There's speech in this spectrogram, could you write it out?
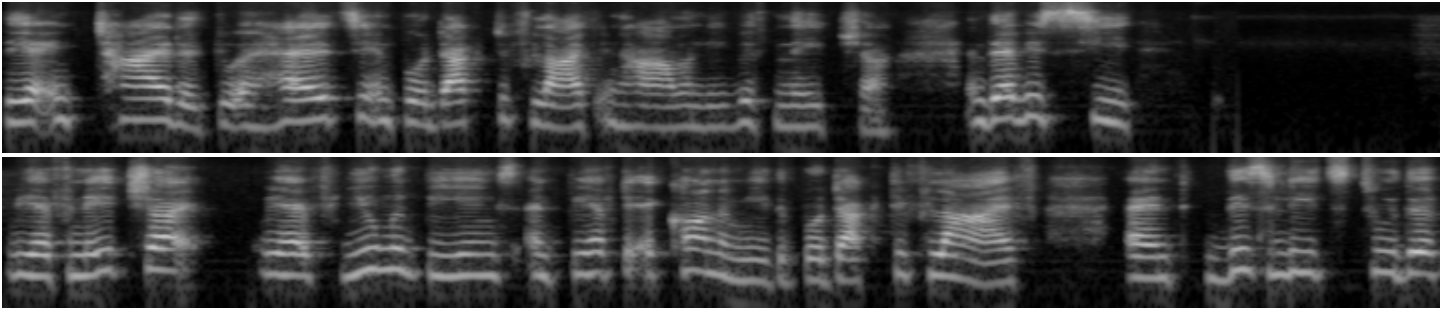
they are entitled to a healthy and productive life in harmony with nature. And there we see we have nature, we have human beings, and we have the economy, the productive life. And this leads to the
